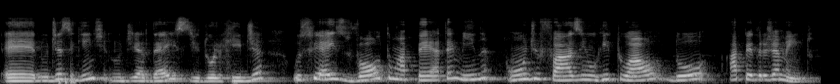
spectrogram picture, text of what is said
é, no dia seguinte, no dia 10 de Dhul Hijjah, os fiéis voltam a pé até Mina, onde fazem o ritual do apedrejamento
